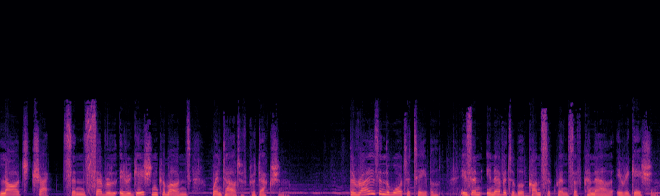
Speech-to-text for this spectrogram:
large tracts and several irrigation commands went out of production. The rise in the water table is an inevitable consequence of canal irrigation.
